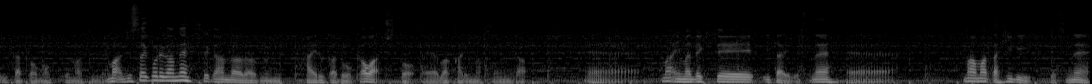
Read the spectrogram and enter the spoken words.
いいかと思ってますので、まあ、実際これがねセカンドアルバムに入るかどうかはちょっと、えー分かりませんが、えーまあ、今できていたりですね、えーまあ、また日々ですね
